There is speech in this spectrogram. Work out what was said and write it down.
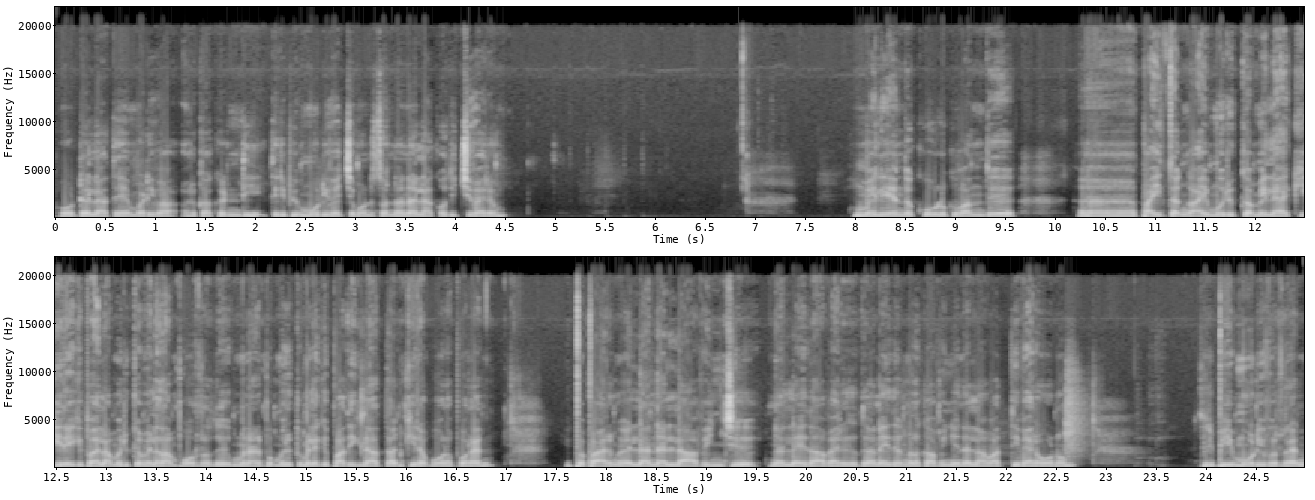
போட்டு எல்லாத்தையும் படிவாக ஒருக்கா கிண்டி திருப்பி மூடி வச்சோம்னு சொன்னால் நல்லா கொதிச்சு வரும். உண்மையிலேயே இந்த கூழுக்கு வந்து பைத்தங்காய் முருக்கமிலை கீரைக்கு பதிலாக முருக்கமிலை தான் போடுறது. முன்னாடி இப்போ முருக்கமிலைக்கு பதிலாக தான் கீரை போட போகிறேன் இப்போ பாருங்கள் எல்லாம் நல்லா அவிஞ்சு நல்ல இதாக வருகுது ஆனால் இது எங்களுக்கு அவிஞ்சு நல்லா வத்தி வரணும். திருப்பி மூடி விடுறேன்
